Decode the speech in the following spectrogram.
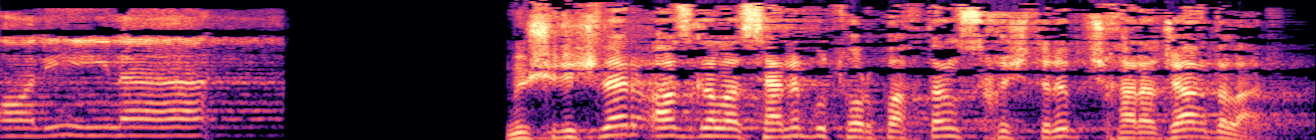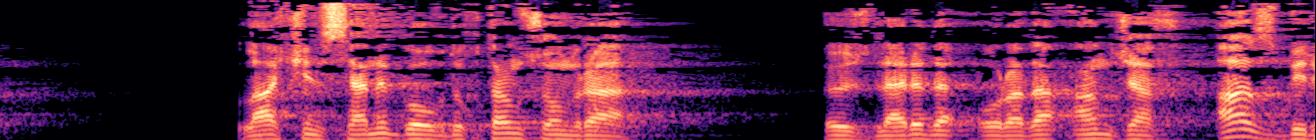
قَلِيلًا Müşriklər az qala səni bu torpaqdan sıxışdırıb çıxaracaqdılar. Lakin səni qovduqdan sonra özləri də orada ancaq az bir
